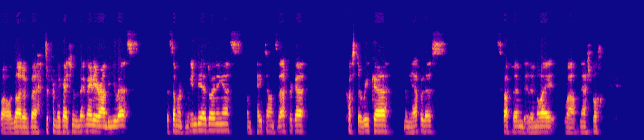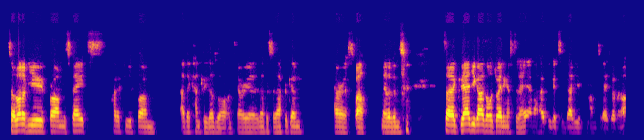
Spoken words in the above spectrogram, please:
well, a lot of uh, different locations, mainly around the US. There's someone from India joining us, from Cape Town, South Africa, Costa Rica, Minneapolis, Scotland, Illinois, well, Nashville. So a lot of you from the States, quite a few from other countries as well, Ontario, another South African, Paris, well, Netherlands. so glad you guys are all joining us today, and I hope you get some value from today's webinar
